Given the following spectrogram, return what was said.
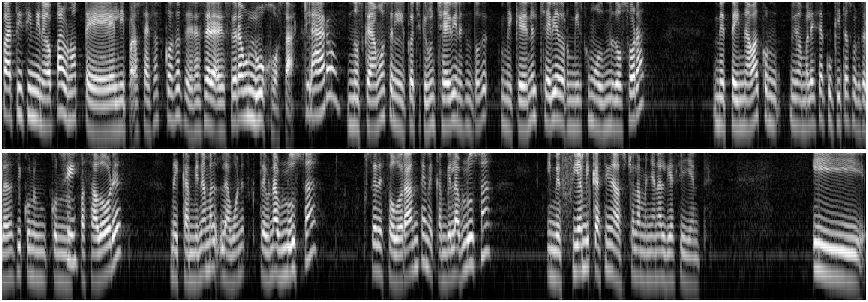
Pati, sin dinero para un hotel ni para, o sea, esas cosas, era, eso era un lujo, o sea. Claro. Nos quedamos en el coche, que era un Chevy en ese entonces. Me quedé en el Chevy a dormir como unas dos horas. Me peinaba con, mi mamá le decía cuquitas porque te las hacía así con, con Sí. los pasadores. Me cambié, más- la buena es que traía una blusa, puse desodorante, me cambié la blusa y me fui a mi casting a las 8 de la mañana al día siguiente. Y,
